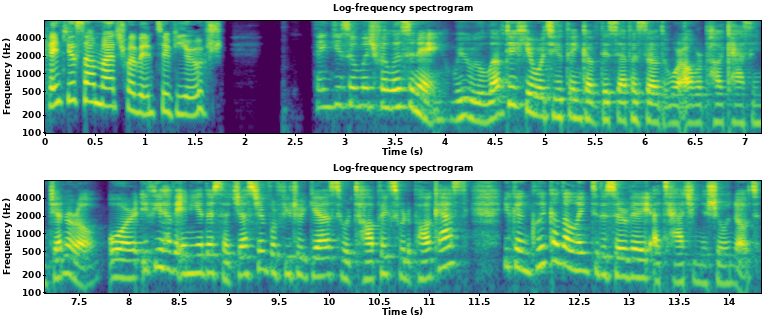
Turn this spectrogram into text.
Thank you so much for the interview. Thank you so much for listening. We would love to hear what you think of this episode or our podcast in general. Or if you have any other suggestion for future guests or topics for the podcast, you can click on the link to the survey attached in the show note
